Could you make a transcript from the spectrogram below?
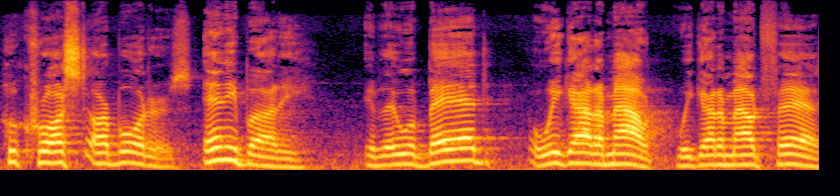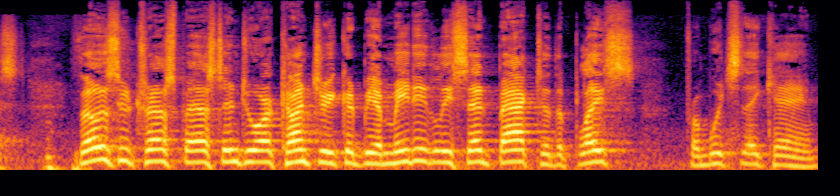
who crossed our borders. Anybody. If they were bad, we got them out. We got them out fast. Those who trespassed into our country could be immediately sent back to the place from which they came.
